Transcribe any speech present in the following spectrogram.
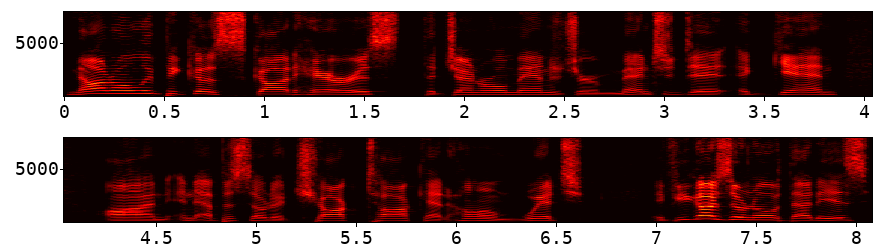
Not only because Scott Harris, the general manager, mentioned it again on an episode of Chalk Talk at Home, which, if you guys don't know what that is,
